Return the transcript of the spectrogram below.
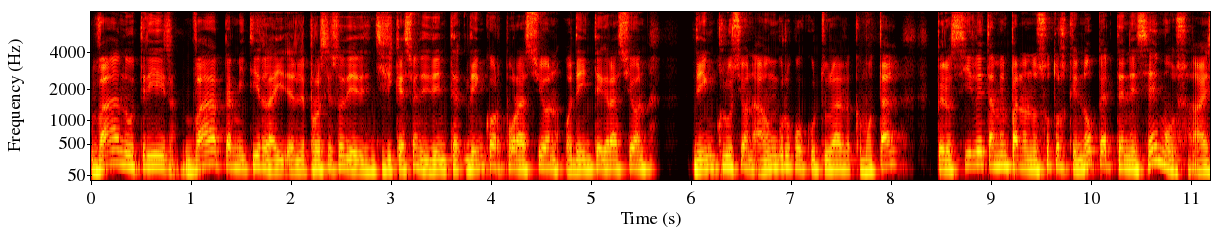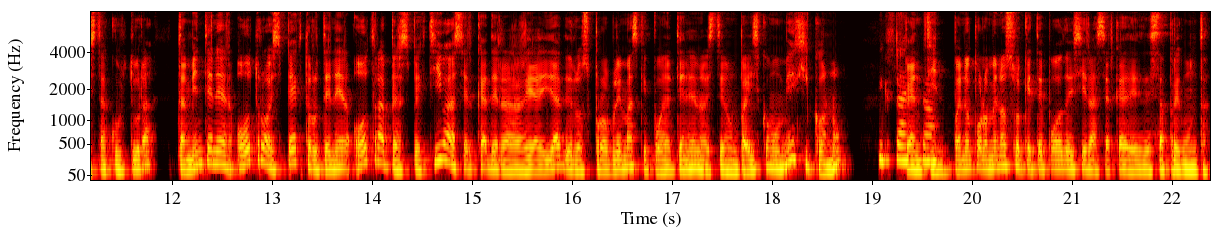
va a nutrir, va a permitir el proceso de identificación y de incorporación o de integración de inclusión a un grupo cultural como tal, pero sirve también para nosotros que no pertenecemos a esta cultura, también tener otro espectro, tener otra perspectiva acerca de la realidad de los problemas que puede tener este, un país como México, ¿no? Exacto. En fin, bueno, por lo menos lo que te puedo decir acerca de, esa pregunta.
